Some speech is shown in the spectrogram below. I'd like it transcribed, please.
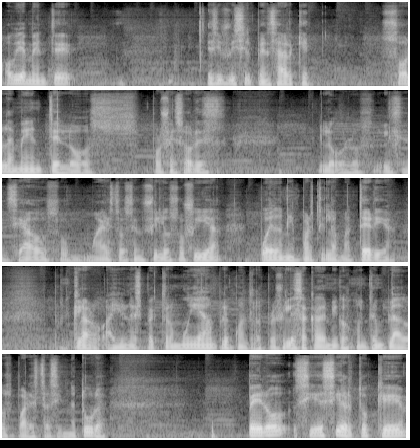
Obviamente es difícil pensar que solamente los profesores, los licenciados o maestros en filosofía puedan impartir la materia. Porque claro, hay un espectro muy amplio en cuanto a los perfiles académicos contemplados para esta asignatura. Pero sí es cierto que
